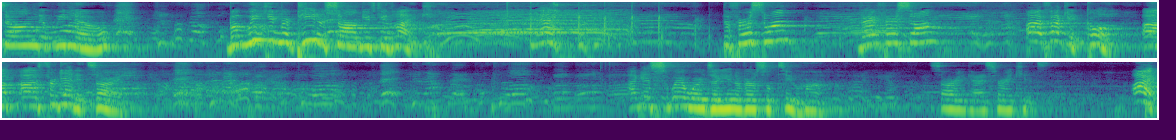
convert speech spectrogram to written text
song that we know, but we can repeat a song if you'd like. Yeah. The first one? Very first song? All right, fuck it, cool. Uh, uh, forget it, sorry. I guess swear words are universal too, huh? Sorry, guys. Sorry, kids. All right,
